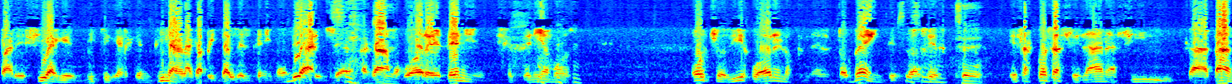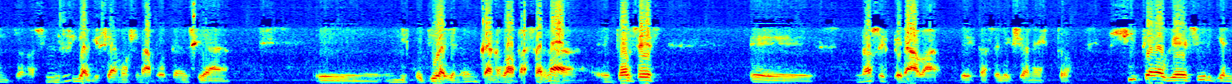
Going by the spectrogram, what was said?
parecía que, viste, que Argentina era la capital del tenis mundial, o sea, sacábamos jugadores de tenis, teníamos 8 o 10 jugadores en, los, en el top 20, Sí, entonces Sí. esas cosas se dan así cada tanto, no significa que seamos una potencia eh, indiscutida que nunca nos va a pasar nada. Entonces, eh, no se esperaba de esta selección esto. Sí tengo que decir que,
